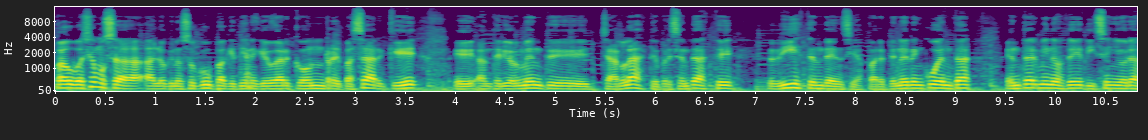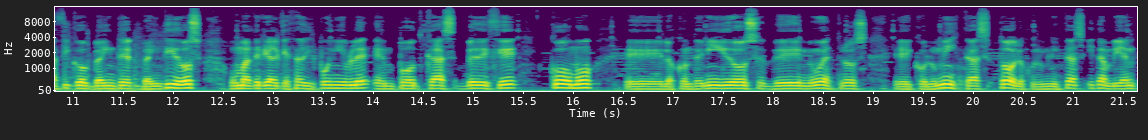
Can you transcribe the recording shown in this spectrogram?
Pau, vayamos a, lo que nos ocupa, que tiene que ver con repasar que eh, anteriormente charlaste, presentaste 10 tendencias para tener en cuenta en términos de diseño gráfico 2022, un material que está disponible en podcast BDG como eh, los contenidos de nuestros eh, columnistas, todos los columnistas y también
